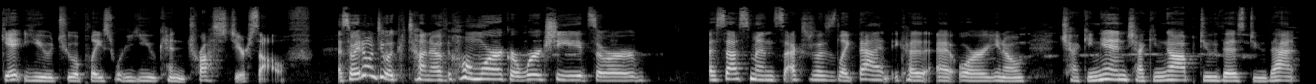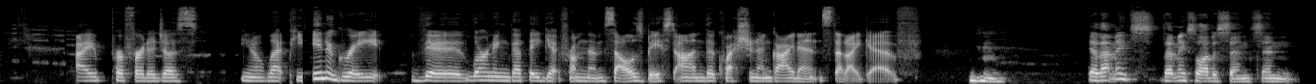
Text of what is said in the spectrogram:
get you to a place where you can trust yourself. So I don't do a ton of homework or worksheets or assessments, exercises like that because, uh, or, you know, checking in, checking up, do this, do that. I prefer to just, you know, let people integrate the learning that they get from themselves based on the question and guidance that I give. Mm-hmm. Yeah, that makes that makes a lot of sense. And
